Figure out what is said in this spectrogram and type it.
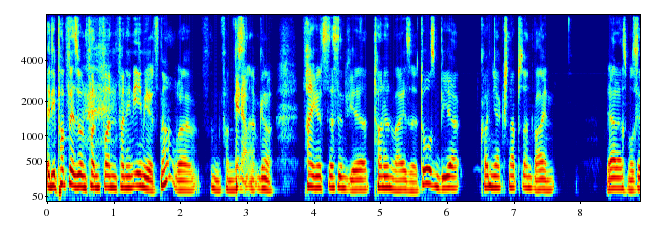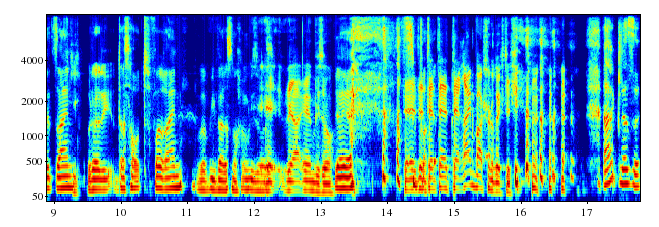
Die Pop-Version von, von, von den Emils, ne? Oder von, von Genau. genau. Fraggles, das sind wir, tonnenweise. Dosenbier, Cognac, Schnaps und Wein. Ja, das muss jetzt sein. Oder die, das haut voll rein. Oder wie war das noch? Irgendwie so. Äh, ja, irgendwie so. Ja, ja. Der, der, der, der Reim war schon richtig. Ah, klasse.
